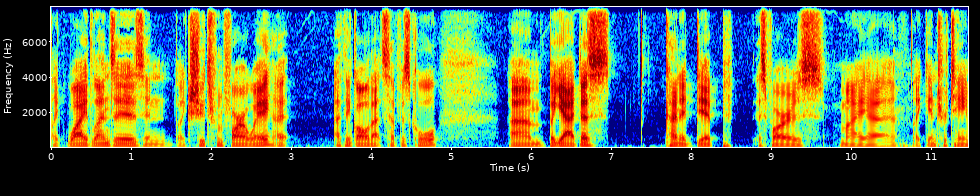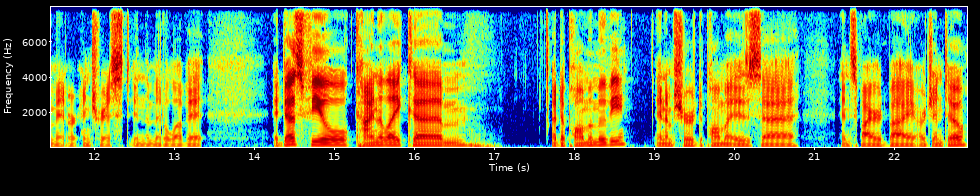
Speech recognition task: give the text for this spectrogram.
like wide lenses and like shoots from far away. I I think all that stuff is cool. Um, but yeah, it does kind of dip as far as my uh, like entertainment or interest in the middle of it. It does feel kind of like um, a De Palma movie, and I'm sure De Palma is uh, inspired by Argento.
